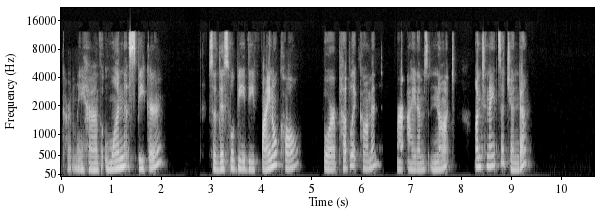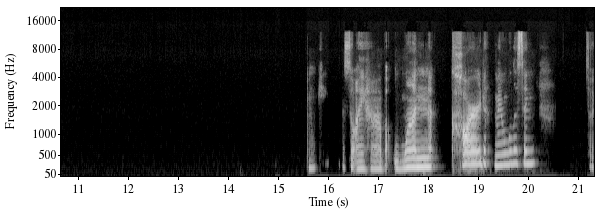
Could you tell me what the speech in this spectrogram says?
Currently have one speaker. So this will be the final call for public comment for items not on tonight's agenda. Okay, so I have one card, Mayor Willison. So I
